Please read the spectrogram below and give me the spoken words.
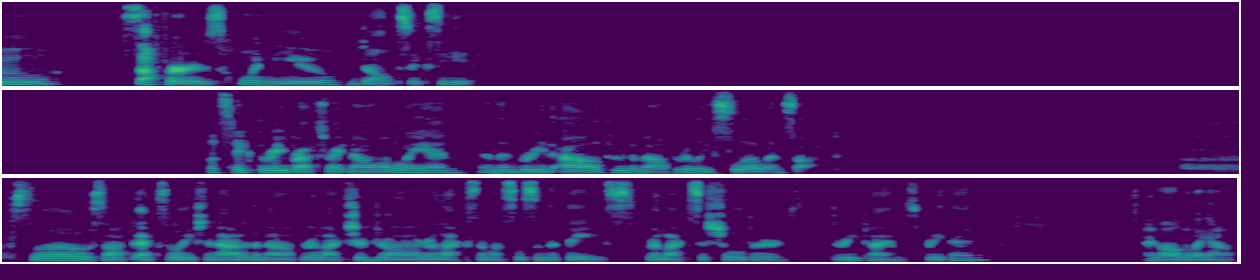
Who suffers when you don't succeed? Let's take three breaths right now, all the way in, and then breathe out through the mouth, really slow and soft. Slow, soft exhalation out of the mouth. Relax your mm-hmm. jaw, relax the muscles in the face, relax the shoulders. Three times. Breathe in and all the way out.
